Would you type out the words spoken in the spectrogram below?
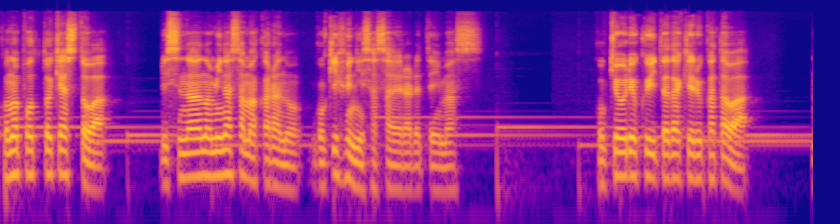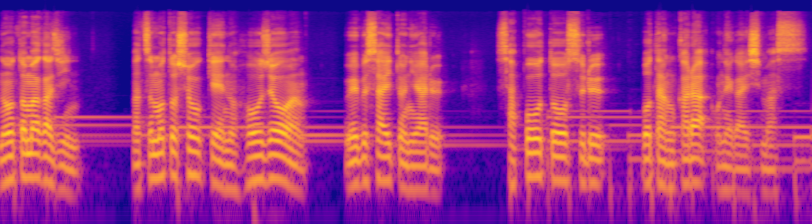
このポッドキャストはリスナーの皆様からのご寄付に支えられています。ご協力いただける方は、ノートマガジン松本商家の北条案ウェブサイトにあるサポートをするボタンからお願いします。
